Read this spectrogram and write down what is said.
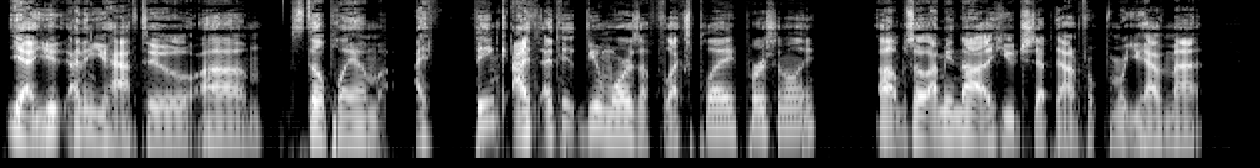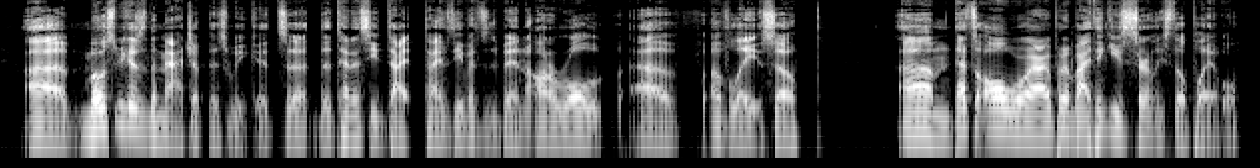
Yeah, you. I think you have to um, still play him. I think I, I think view more as a flex play personally. Um, so I mean, not a huge step down from, from where you have him at. Uh, mostly because of the matchup this week. It's uh, the Tennessee Ti- Titans defense has been on a roll of of late. So um, that's all where I put him. But I think he's certainly still playable.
